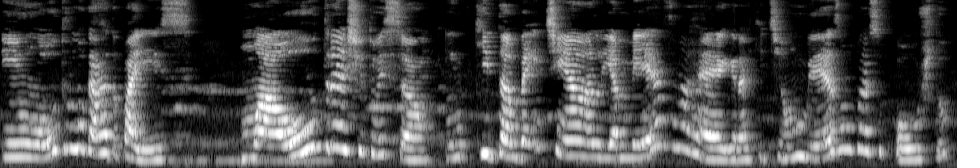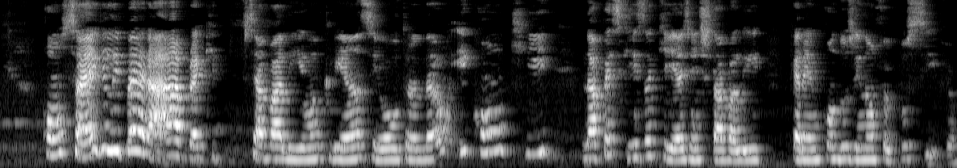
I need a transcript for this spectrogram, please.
em um outro lugar do país, uma outra instituição em que também tinha ali a mesma regra, que tinha o mesmo pressuposto, consegue liberar para que se avalie uma criança e outra não, e como que na pesquisa que a gente estava ali querendo conduzir não foi possível.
